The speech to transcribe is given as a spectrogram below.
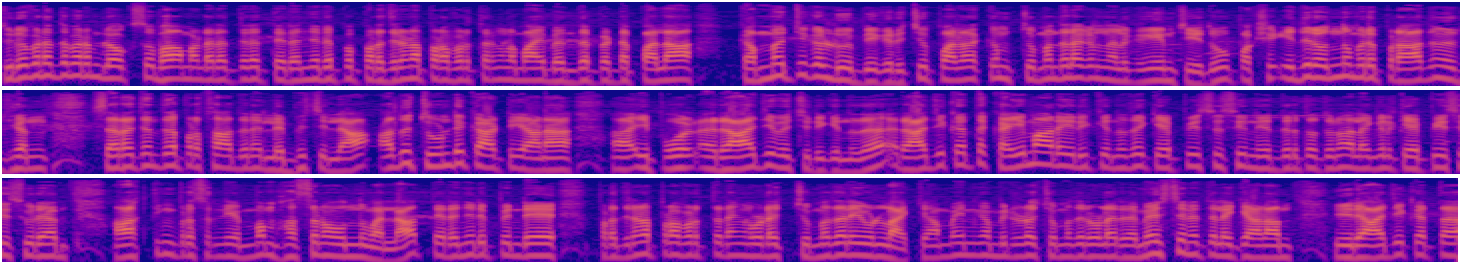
തിരുവനന്തപുരം ലോക്സഭാ മണ്ഡലത്തിലെ തെരഞ്ഞെടുപ്പ് പ്രചരണ പ്രവർത്തനങ്ങളുമായി ബന്ധപ്പെട്ട് പല കമ്മിറ്റികൾ രൂപീകരിച്ചു. പലർക്കും ചുമതലകൾ നൽകുകയും ചെയ്തു. പക്ഷേ ഇതിലൊന്നും ഒരു പ്രാതിനിധ്യം ശരചന്ദ്ര പ്രസാദിന് ലഭിച്ചില്ല. അത് ചൂണ്ടിക്കാട്ടിയാണ് ഇപ്പോൾ രാജിവെച്ചിരിക്കുന്നത്. രാജിക്കത്ത് കൈമാറിയിരിക്കുന്നത് കെ പി സി സി നേതൃത്വത്തിനോ അല്ലെങ്കിൽ കെ പി സി സിയുടെ ആക്ടിംഗ് പ്രസിഡന്റ് എം എം ഹസനോ ഒന്നുമല്ല. തെരഞ്ഞെടുപ്പിന്റെ പ്രചരണ പ്രവർത്തനങ്ങളുടെ ചുമതലയുള്ള ക്യാമ്പയിൻ കമ്മിറ്റിയുടെ ചുമതലയുള്ള രമേശ് ചെന്നിത്തലയ്ക്കാണ് ഈ രാജിക്കത്ത്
